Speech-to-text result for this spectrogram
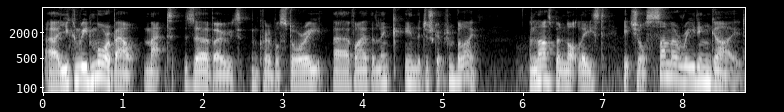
Uh, you can read more about Matt Zurbo's incredible story uh, via the link in the description below. And last but not least, it's your summer reading guide.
